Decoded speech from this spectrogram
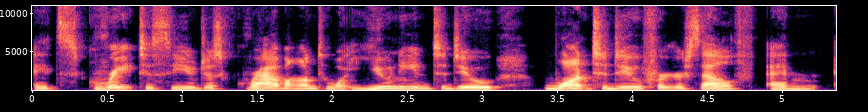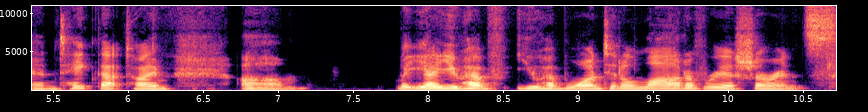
it's great to see you just grab onto what you need to do, want to do for yourself, and and take that time. Um, but yeah, you have you have wanted a lot of reassurance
